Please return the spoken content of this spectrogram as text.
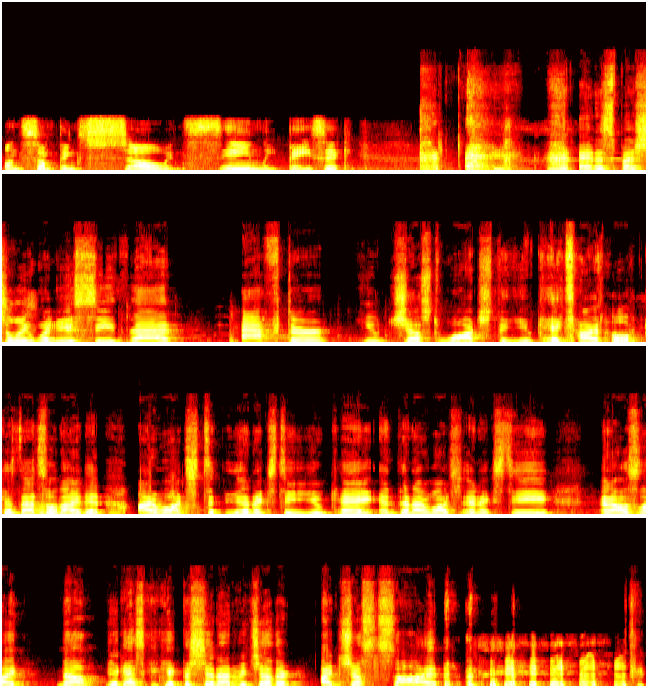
on something so insanely basic. And especially when you see that after you just watched the UK title, because that's what I did. I watched NXT UK and then I watched NXT, and I was like, no, you guys can kick the shit out of each other. I just saw it.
